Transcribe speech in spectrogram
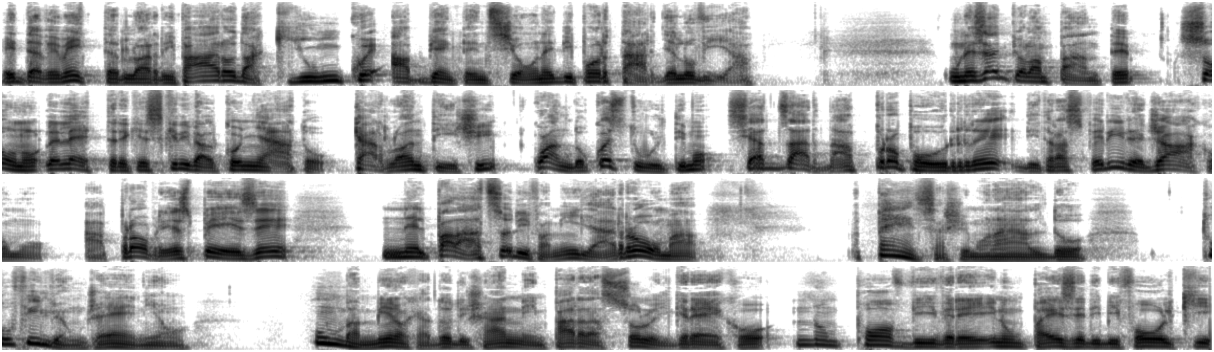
e deve metterlo a riparo da chiunque abbia intenzione di portarglielo via. Un esempio lampante sono le lettere che scrive al cognato Carlo Antici quando quest'ultimo si azzarda a proporre di trasferire Giacomo a proprie spese nel palazzo di famiglia a Roma. Pensaci, Monaldo, tuo figlio è un genio. Un bambino che a 12 anni impara da solo il greco non può vivere in un paese di bifolchi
